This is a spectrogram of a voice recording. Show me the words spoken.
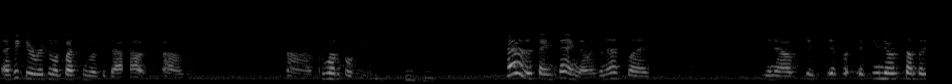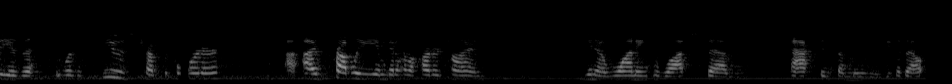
I think the original question was about um, uh, political views. hmm Kind of the same thing, though, isn't it? Like, you know, if if if you know somebody is a was a huge Trump supporter, I, I probably am going to have a harder time, you know, wanting to watch them act in some movie because I'll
